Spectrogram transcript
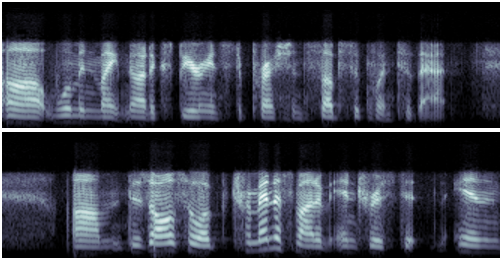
uh, women might not experience depression subsequent to that. Um, there's also a tremendous amount of interest in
